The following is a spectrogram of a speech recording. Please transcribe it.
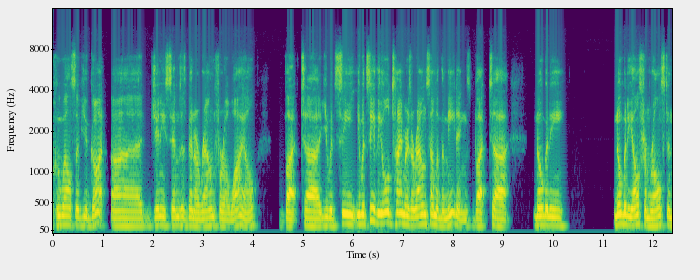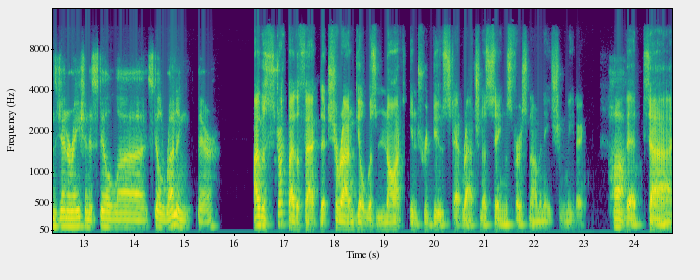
who else have you got? Uh, Jinny Sims has been around for a while, but uh, you would see you would see the old timers around some of the meetings, but uh, nobody nobody else from Ralston's generation is still uh, still running there. I was struck by the fact that Charan Gill was not introduced at Rachna Singh's first nomination meeting huh. that uh,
